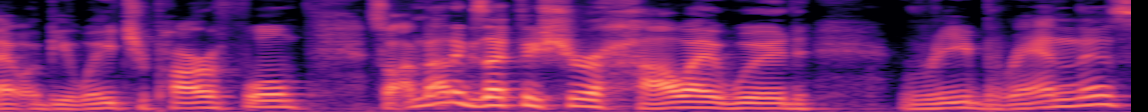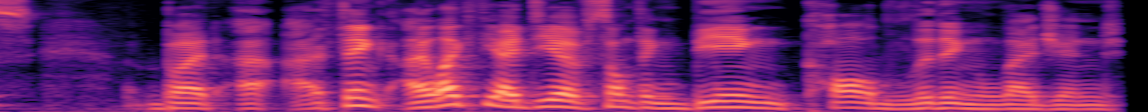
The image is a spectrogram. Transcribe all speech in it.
That would be way too powerful. So I'm not exactly sure how I would rebrand this, but I, I think I like the idea of something being called Living Legend,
